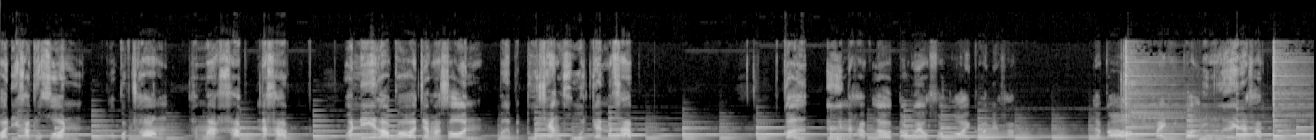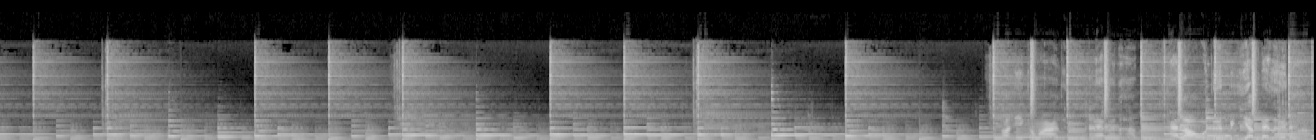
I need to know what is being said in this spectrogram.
วัสดีครับทุกคนพบกับช่องธรรมะขับนะครับ วันนี้เราก็จะมาสอนเปิดประตูแชงคูดกันนะครับ ก่อนอื่นนะครับ เราต้องเวล200 ก่อนนะครับ แล้วก็ไปที่เกาะลิงเลยนะครับ มาถึงกลุ่มแรกแล้วนะครับ ให้เราเดินไปเหยียบได้เลยนะครับ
